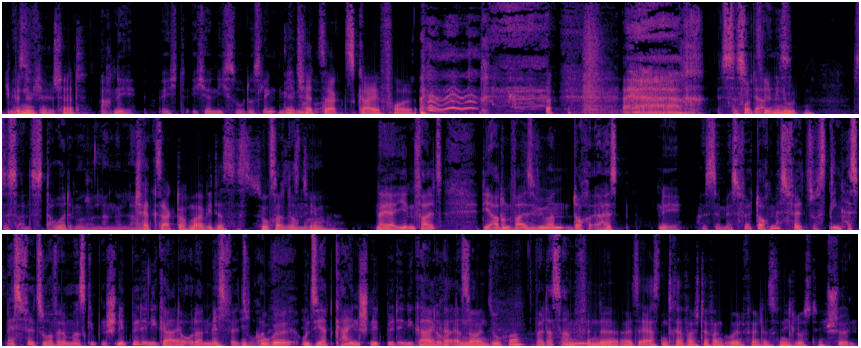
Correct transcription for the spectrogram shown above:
Ich bin nämlich im Chat. Ach nee, echt? Ich ja nicht so. Das lenkt mich Der Chat sagt Skyfall. Ach, ist das vor wieder zehn alles, Minuten. Das ist alles dauert immer so lange. Leica. Chat, sag doch mal, wie das Suchersystem. Naja, jedenfalls die Art und Weise, wie man, doch, er heißt, nee, heißt der Messfeld? Doch, Messfeldsucher. Das Ding heißt Messfeldsucher. Verdammt mal, Es gibt einen Schnittbildindikator Geil. oder einen Ich- ich Messfeldsucher. google und sie hat keinen Schnittbildindikator, Leica weil das, M9 haben, Sucher. weil das haben, finde als ersten Treffer Stefan Grünfeld. Das finde ich lustig. schön.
